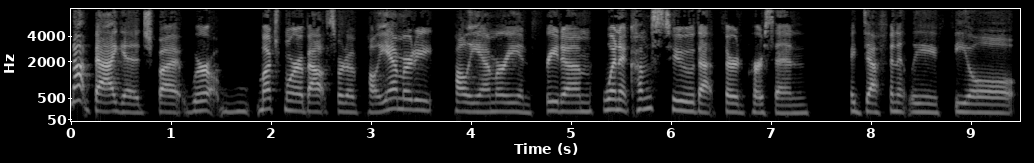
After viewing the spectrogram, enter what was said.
not baggage, but we're much more about sort of polyamory, polyamory and freedom. When it comes to that third person, I definitely feel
